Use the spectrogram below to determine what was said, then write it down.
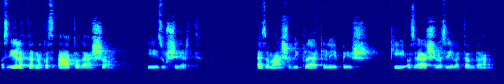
az életednek az átadása Jézusért. Ez a második lelki lépés. Ki az első az életedben?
